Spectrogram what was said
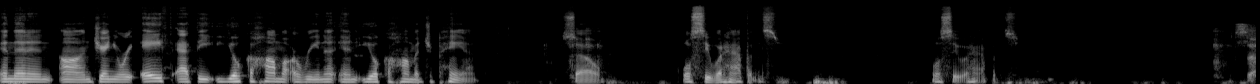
and then in, on January 8th at the Yokohama Arena in Yokohama, Japan. So we'll see what happens. We'll see what happens. so,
